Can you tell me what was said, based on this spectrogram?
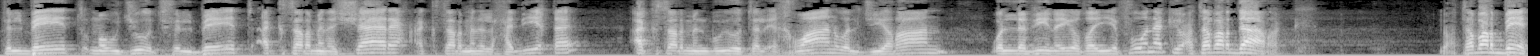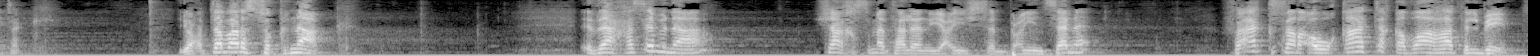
في البيت موجود في البيت أكثر من الشارع أكثر من الحديقة أكثر من بيوت الإخوان والجيران والذين يضيفونك يعتبر دارك. يعتبر بيتك يعتبر سكناك. إذا حسبنا شخص مثلا يعيش سبعين سنة فأكثر أوقاته قضاها في البيت.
